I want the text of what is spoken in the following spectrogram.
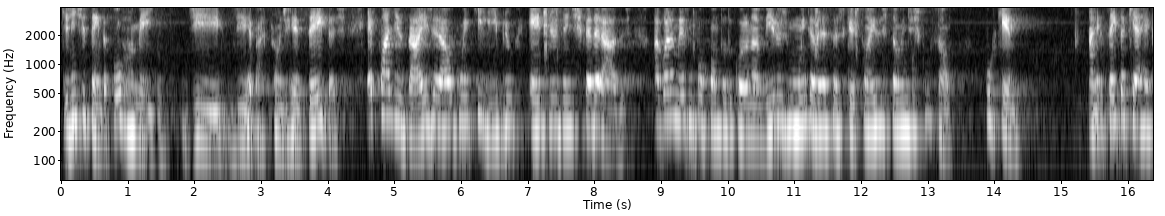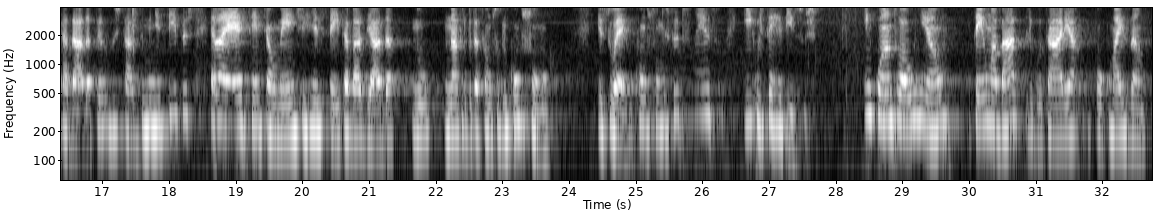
que a gente tenta, por meio de, de repartição de receitas, equalizar e gerar algum equilíbrio entre os entes federados. Agora mesmo, por conta do coronavírus, muitas dessas questões estão em discussão. Por quê? A receita que é arrecadada pelos estados e municípios, ela é essencialmente receita baseada no, na tributação sobre o consumo. Isso é, o consumo estrito senso e os serviços. Enquanto a União tem uma base tributária um pouco mais ampla.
